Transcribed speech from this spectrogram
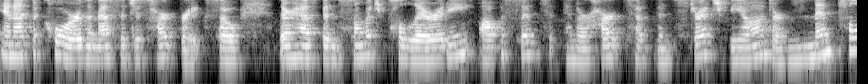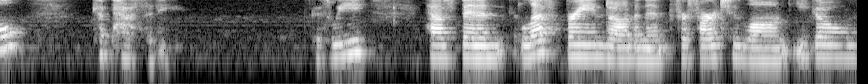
and at the core, the message is heartbreak. So there has been so much polarity, opposites, and our hearts have been stretched beyond our mental capacity. Because we have been left brain dominant for far too long, ego,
